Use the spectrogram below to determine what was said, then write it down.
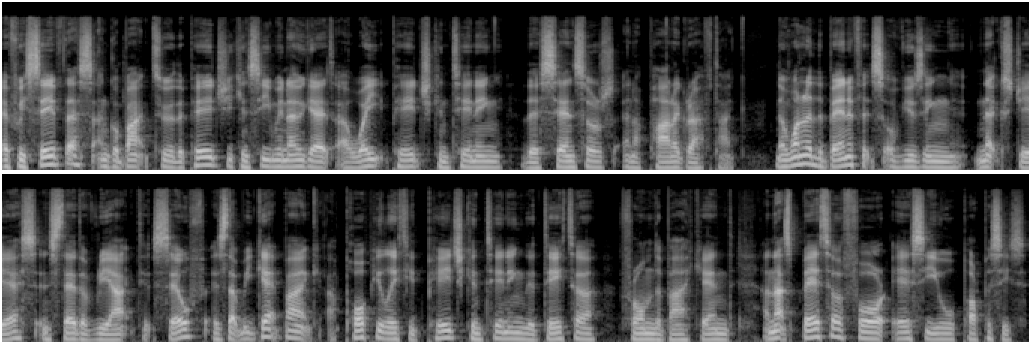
If we save this and go back to the page you can see we now get a white page containing the sensors in a paragraph tag. Now one of the benefits of using Next.js instead of React itself is that we get back a populated page containing the data from the back end and that's better for SEO purposes.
